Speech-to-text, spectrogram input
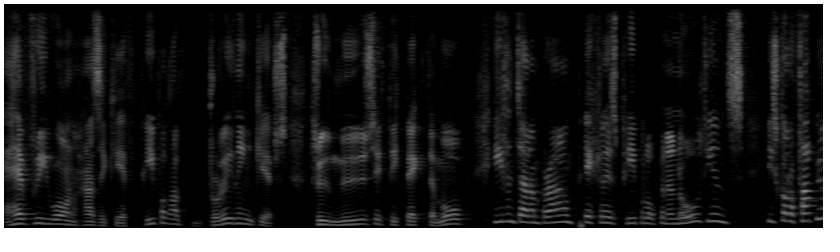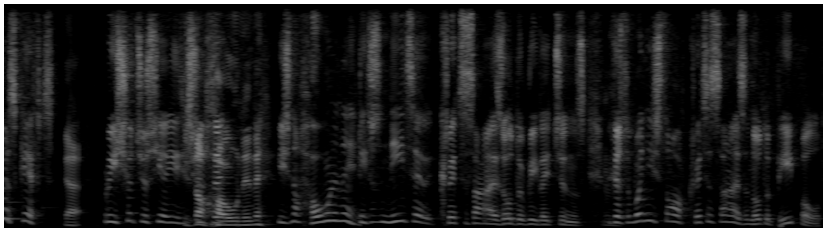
Everyone has a gift. People have brilliant gifts through music. They pick them up. Even Derren Brown picking his people up in an audience. He's got a fabulous gift. Yeah. But he should just, you know, he He's should not honing it. He's not honing it. He doesn't need to criticize other religions mm. because when you start criticizing other people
